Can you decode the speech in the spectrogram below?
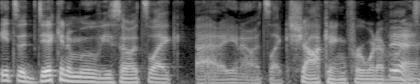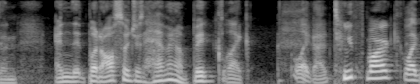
it's a dick in a movie so it's like uh, you know it's like shocking for whatever Yeah. reason and th- but also just having a big like like a tooth mark like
